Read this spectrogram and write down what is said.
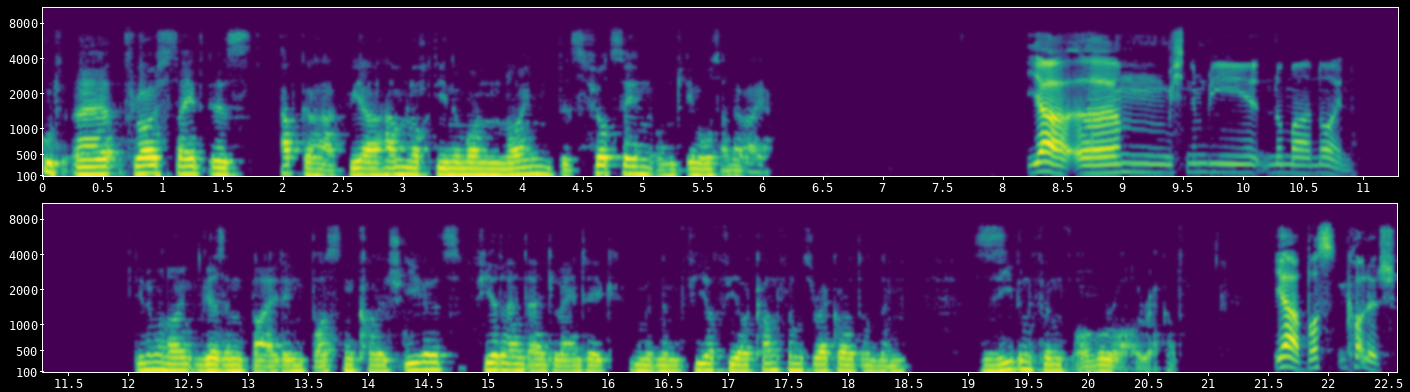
Gut, äh, Florida State ist abgehakt. Wir haben noch die Nummern 9 bis 14 und Emos an der Reihe. Ja, ähm, ich nehme die Nummer 9. Die Nummer 9, wir sind bei den Boston College Eagles, Vierter in der Atlantic mit einem 4-4 Conference Record und einem 7-5 Overall Record. Ja, Boston College.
